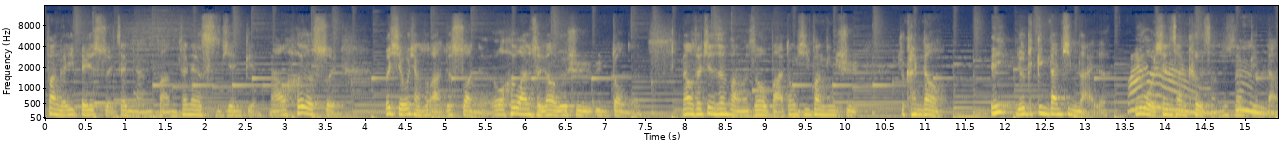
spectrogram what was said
放了一杯水在南方，在那个时间点，然后喝了水，而且我想说啊，就算了。我喝完水，然后我就去运动了。然后我在健身房的时候，把东西放进去，就看到，哎，有个订单进来了。因为我线上课程就是上订单，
